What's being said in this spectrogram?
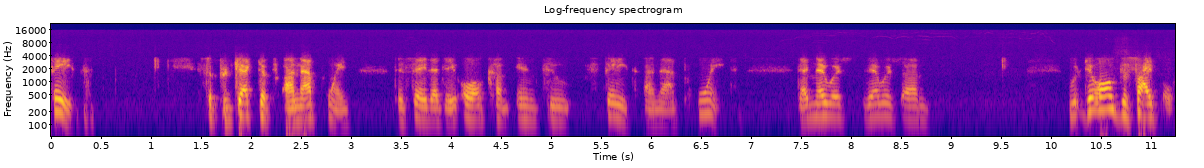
faith. It's a projective on that point to say that they all come into faith on that point. That there was there was um, they're all disciples.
